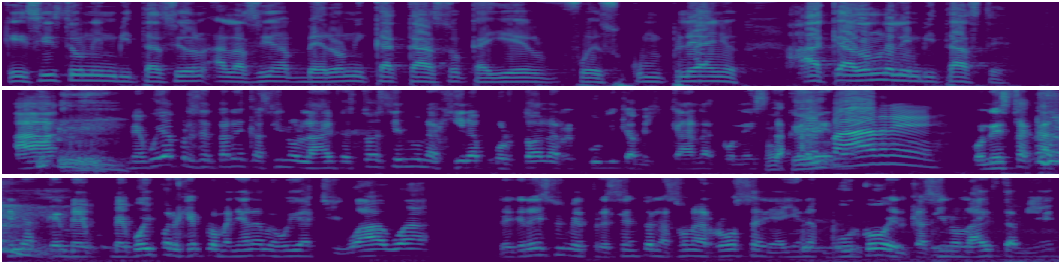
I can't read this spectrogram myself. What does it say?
que hiciste una invitación a la señora Verónica Castro, que ayer fue su cumpleaños. ¿A, qué- a dónde le invitaste? Ah, me voy a presentar en Casino Live. Estoy haciendo una gira por toda la República Mexicana con esta Ok. Qué cadena. padre. con esta cadena que me, me voy, por ejemplo, mañana me voy a Chihuahua, regreso y me presento en la zona rosa de ahí en Hamburgo, el Casino Live también.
